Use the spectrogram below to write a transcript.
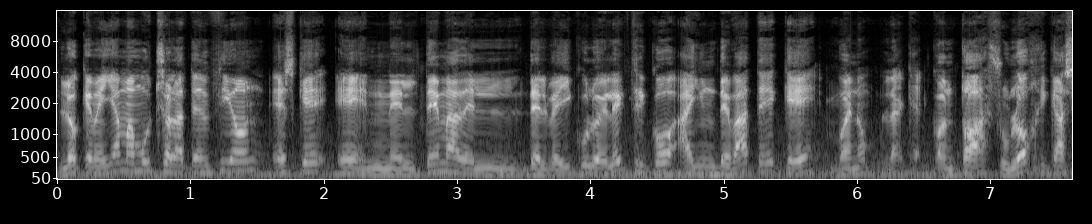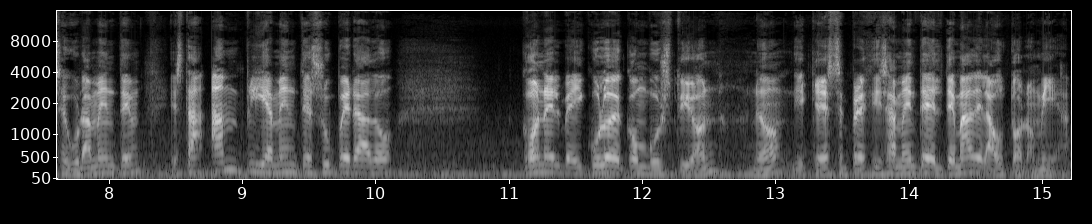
Lo que me llama mucho la atención es que en el tema del, vehículo eléctrico hay un debate que, bueno, con toda su lógica seguramente, está ampliamente superado con el vehículo de combustión, ¿no? Y que es precisamente el tema de la autonomía.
